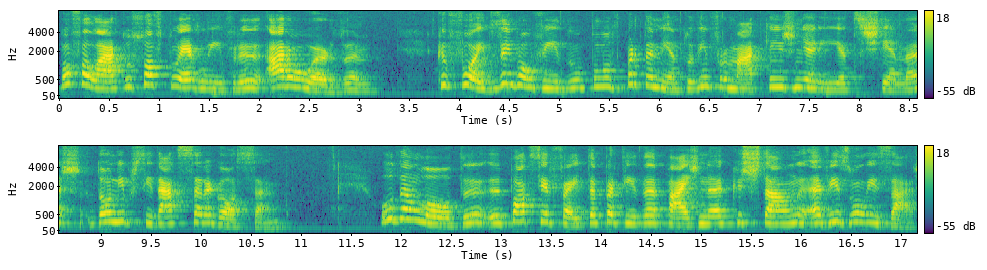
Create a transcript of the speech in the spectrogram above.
Vou falar do software livre ArrowWord, que foi desenvolvido pelo Departamento de Informática e Engenharia de Sistemas da Universidade de Saragossa. O download eh, pode ser feito a partir da página que estão a visualizar.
